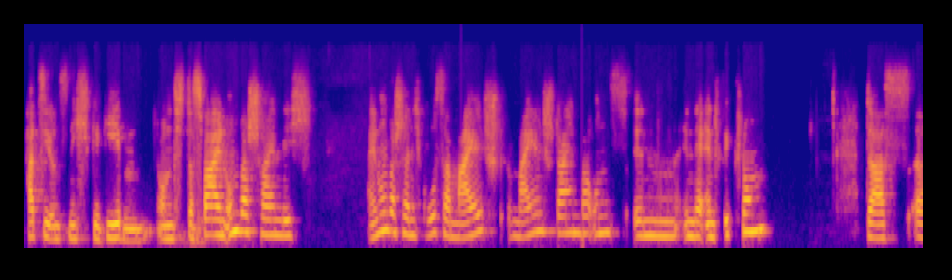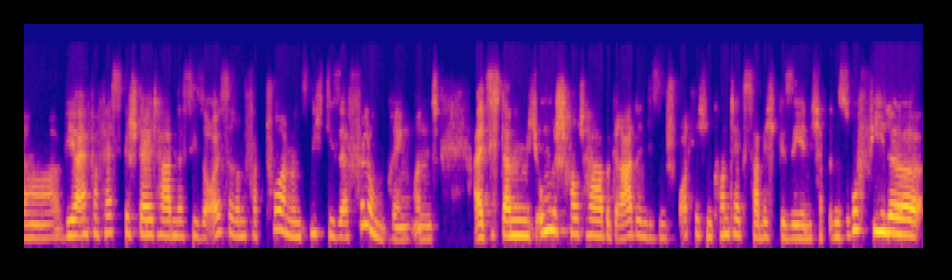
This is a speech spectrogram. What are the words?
hat sie uns nicht gegeben. Und das war ein unwahrscheinlich, ein unwahrscheinlich großer Meilenstein bei uns in, in der Entwicklung, dass äh, wir einfach festgestellt haben, dass diese äußeren Faktoren uns nicht diese Erfüllung bringen. Und als ich dann mich umgeschaut habe, gerade in diesem sportlichen Kontext, habe ich gesehen, ich habe in so viele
